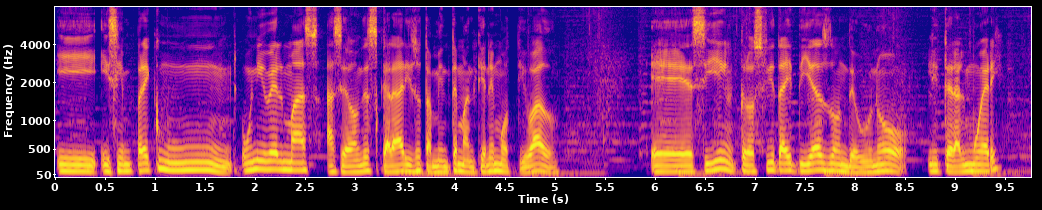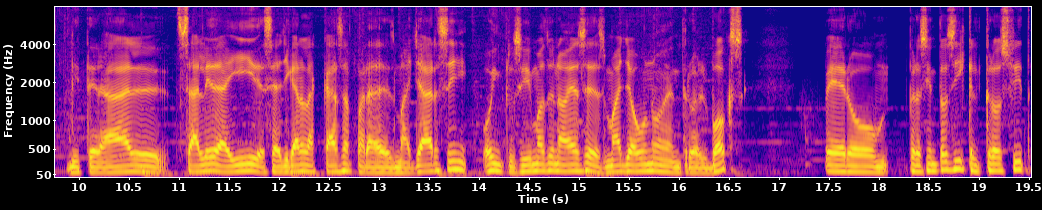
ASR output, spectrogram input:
Y, siempre hay como un, nivel más hacia donde escalar y eso también te mantiene motivado. Eh, sí, en el CrossFit hay días donde uno literal muere, literal sale de ahí y desea llegar a la casa para desmayarse o inclusive más de una vez se desmaya uno dentro del box. Pero, pero siento así que el CrossFit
